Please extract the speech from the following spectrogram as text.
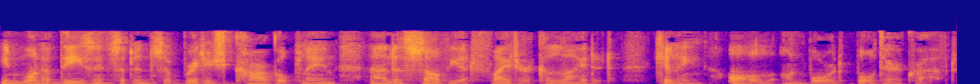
In one of these incidents, a British cargo plane and a Soviet fighter collided, killing all on board both aircraft.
